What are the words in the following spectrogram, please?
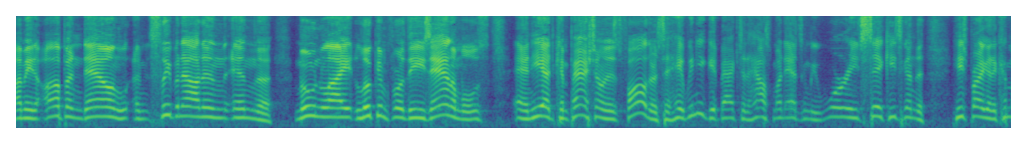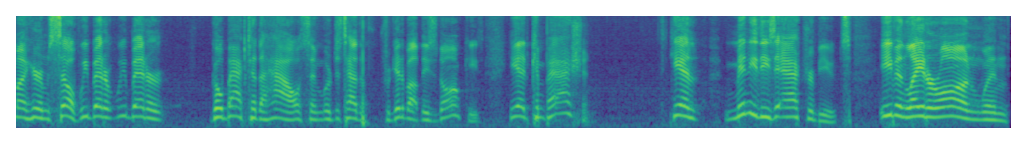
I mean, up and down, sleeping out in, in the moonlight looking for these animals. And he had compassion on his father. Said, hey, we need to get back to the house. My dad's going to be worried, sick. He's, gonna, he's probably going to come out here himself. We better, we better go back to the house and we'll just have to forget about these donkeys. He had compassion. He had many of these attributes. Even later on when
